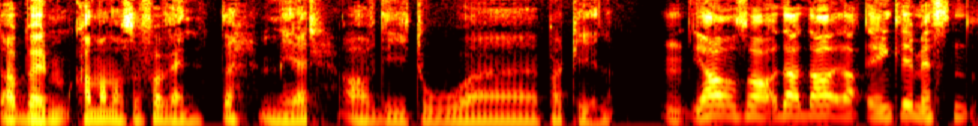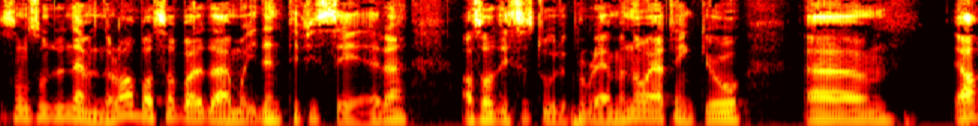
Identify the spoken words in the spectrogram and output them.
da bør, kan man også forvente mer av de to partiene. Mm, ja, altså, det, er egentlig mest sånn som du nevner, da, altså bare det med å identifisere altså, disse store problemene. Og jeg tenker jo eh, Ja,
